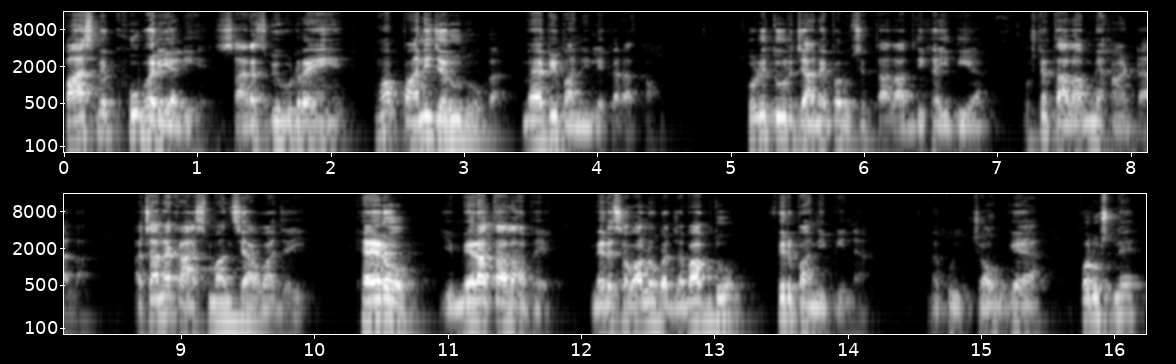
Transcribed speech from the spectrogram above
पास में खूब हरियाली है। सारस भी उड़ रहे हैं। वहाँ पानी ज़रूर होगा। मैं अभी पानी लेकर आता हूँ। थोड़ी दूर जाने पर उसे तालाब दिखाई दिया। उसने तालाब में हाथ डाला। अचानक आसमान से आवाज़ आई, ठहरो, ये मेरा तालाब है। मेरे सवालों का जवाब दो, फिर पानी पीना। नकुल चौंक गया, पर उसने,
